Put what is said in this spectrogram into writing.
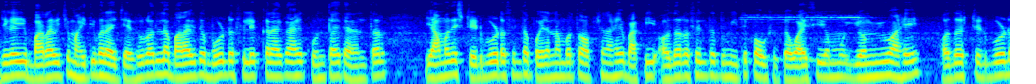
जे काही बारावीची माहिती भरायची आहे सुरुवातीला बारावीचा बोर्ड सिलेक्ट करायचा आहे कोणता आहे त्यानंतर यामध्ये स्टेट बोर्ड असेल तर पहिल्या नंबरचा ऑप्शन आहे. बाकी अदर असेल तर तुम्ही इथे पाहू शकता. Y C M M U आहे. Other state board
